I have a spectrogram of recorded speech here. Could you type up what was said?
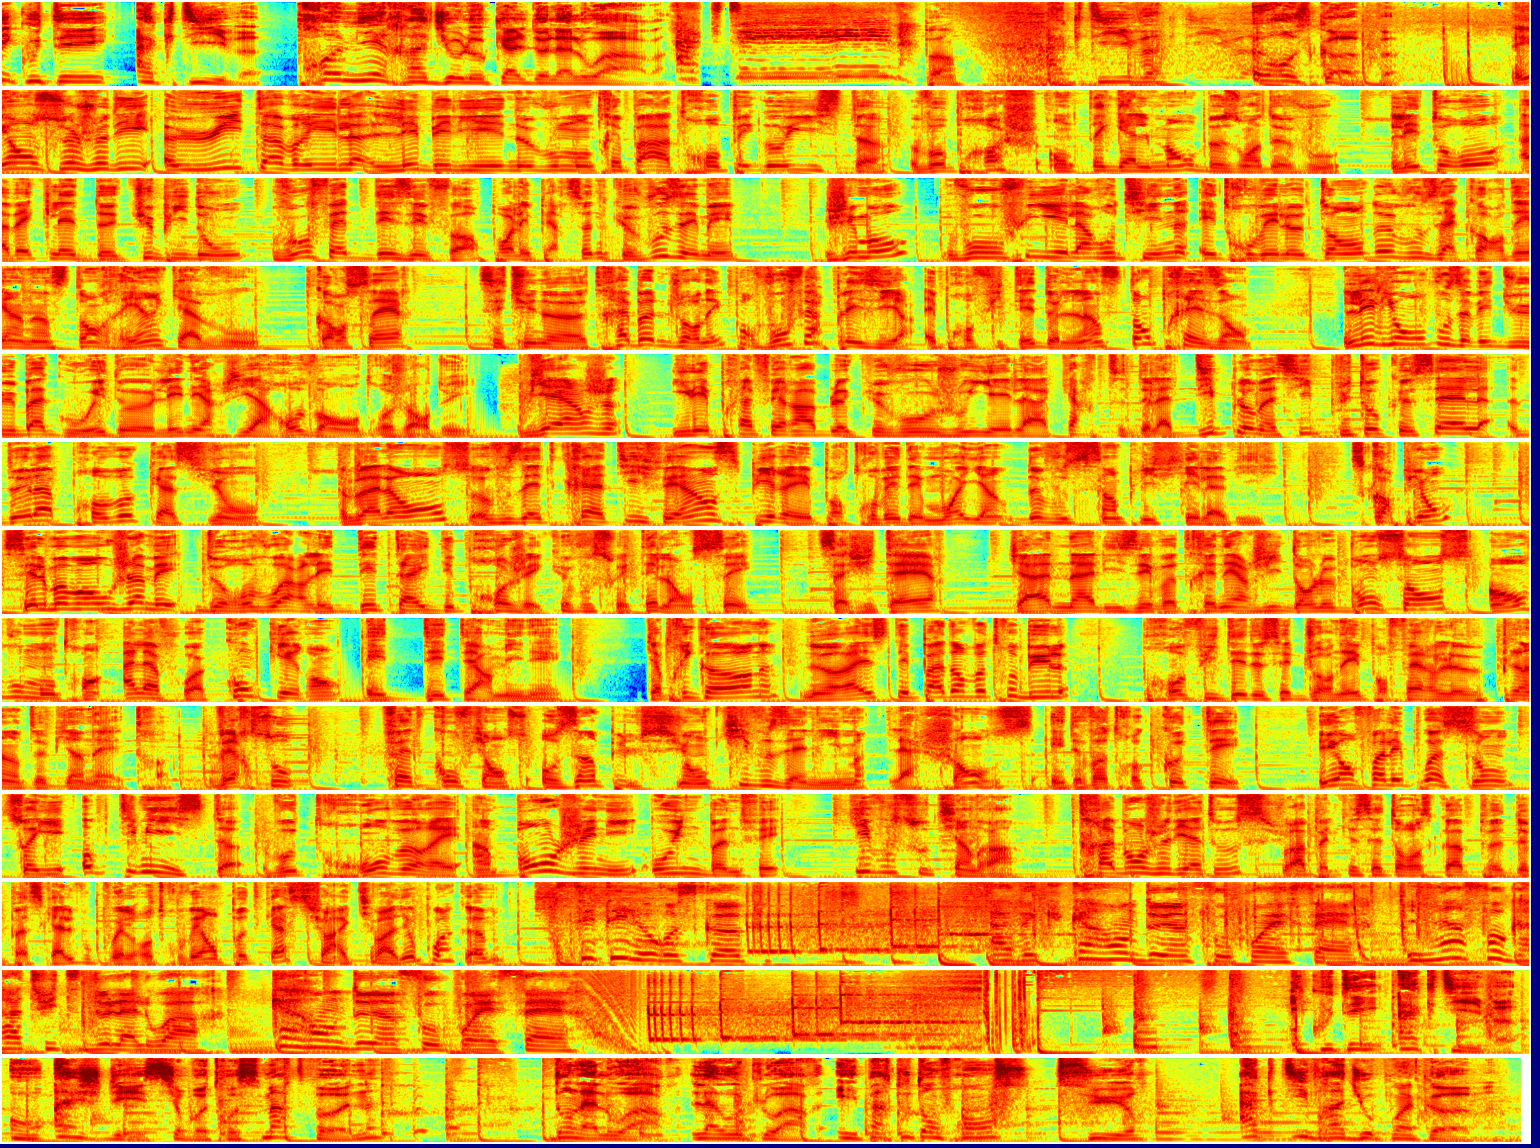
Vous écoutez Active, première radio locale de la Loire. Active. Active, Horoscope. Et en ce jeudi 8 avril, les béliers, ne vous montrez pas trop égoïstes. Vos proches ont également besoin de vous. Les taureaux, avec l'aide de Cupidon, vous faites des efforts pour les personnes que vous aimez. Gémeaux, vous fuyez la routine et trouvez le temps de vous accorder un instant rien qu'à vous. Cancer, c'est une très bonne journée pour vous faire plaisir et profiter de l'instant présent. Les lions, vous avez du bagou et de l'énergie à revendre aujourd'hui. Vierge, il est préférable que vous jouiez la carte de la diplomatie plutôt que celle de la provocation. Balance, vous êtes créatif et inspiré pour trouver des moyens de vous simplifier la vie. Scorpion, c'est le moment ou jamais de revoir les détails des projets que vous souhaitez lancer. Sagittaire, canalisez votre énergie dans le bon sens en vous montrant à la fois conquérant et déterminé. Capricorne, ne restez pas dans votre bulle. Profitez de cette journée pour faire le plein de bien-être. Verseau, faites confiance aux impulsions qui vous animent. La chance est de votre côté. Et enfin les poissons, soyez optimistes. Vous trouverez un bon génie ou une bonne fée qui vous soutiendra. Très bon jeudi à tous. Je vous rappelle que cet horoscope de Pascal, vous pouvez le retrouver en podcast sur activeradio.com. C'était l'horoscope. Avec 42info.fr, l'info gratuite de la Loire. 42info.fr. Écoutez Active en HD sur votre smartphone, dans la Loire, la Haute-Loire et partout en France, sur activeradio.com.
